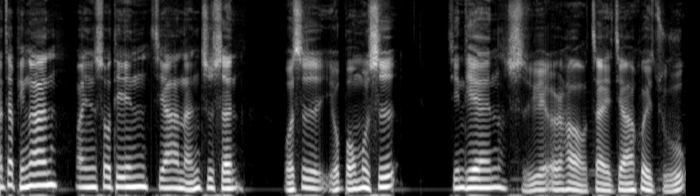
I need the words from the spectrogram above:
大家平安，欢迎收听迦南之声，我是尤博牧师。今天十月二号在家会主，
